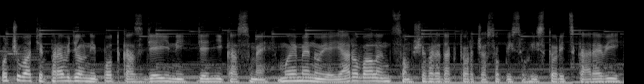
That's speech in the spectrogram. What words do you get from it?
Počúvate pravidelný podcast Dejiny denníka Sme. Moje meno je Jaro Valen, som šéf-redaktor časopisu Historická reví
